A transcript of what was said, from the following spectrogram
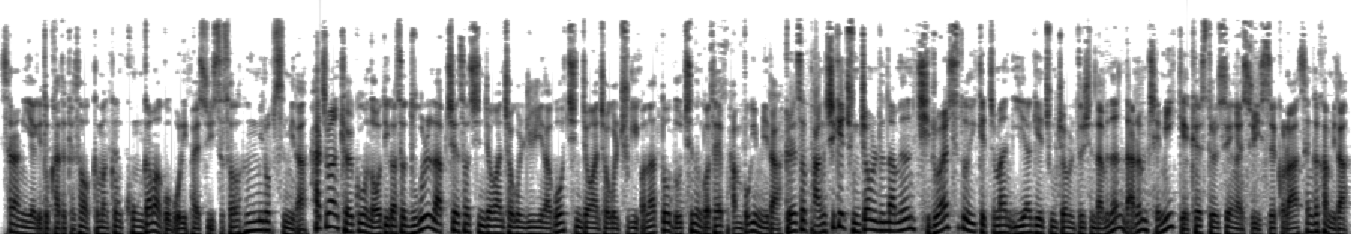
사랑 이야기도 가득해서 그만큼 공감하고 몰입할 수 있어서 흥미롭습니다. 하지만 결국은 어디 가서 누굴 납치해서 진정한 적을 유인하고 진정한 적을 죽이거나 또 놓치는 것의 반복입니다. 그래서 방식에 중점을 둔다면 지루할 수도 있겠지만 이야기에 중점을 두신다면 나름 재미있게 퀘스트를 수행할 수 있을 거라 생각합니다.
